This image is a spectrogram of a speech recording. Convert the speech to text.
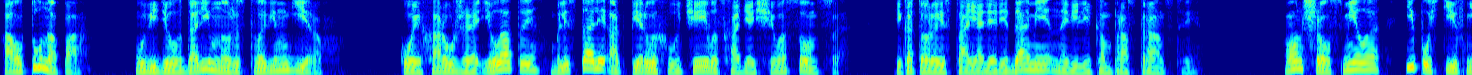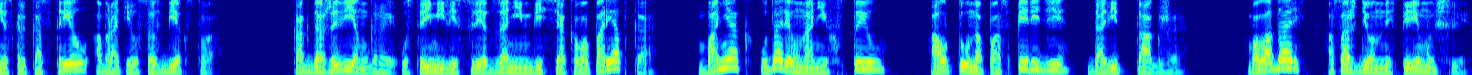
Алтунапа увидел вдали множество венгеров, коих оружие и латы блистали от первых лучей восходящего солнца и которые стояли рядами на великом пространстве. Он шел смело и, пустив несколько стрел, обратился в бегство. Когда же венгры устремились вслед за ним без всякого порядка, Боняк ударил на них в тыл, Алтуна по спереди, Давид также. Володарь, осажденный в Перемышле,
